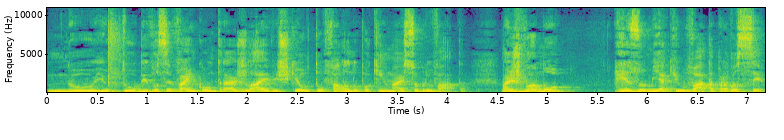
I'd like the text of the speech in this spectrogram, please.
no YouTube, você vai encontrar as lives que eu tô falando um pouquinho mais sobre o Vata. Mas vamos resumir aqui o Vata para você.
